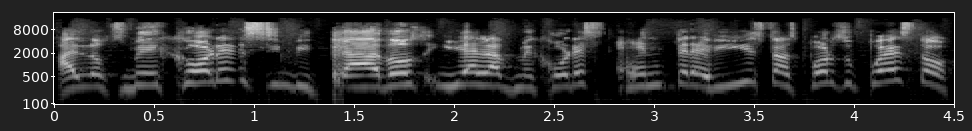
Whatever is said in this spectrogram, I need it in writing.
a los mejores invitados y a las mejores entrevistas, por supuesto.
